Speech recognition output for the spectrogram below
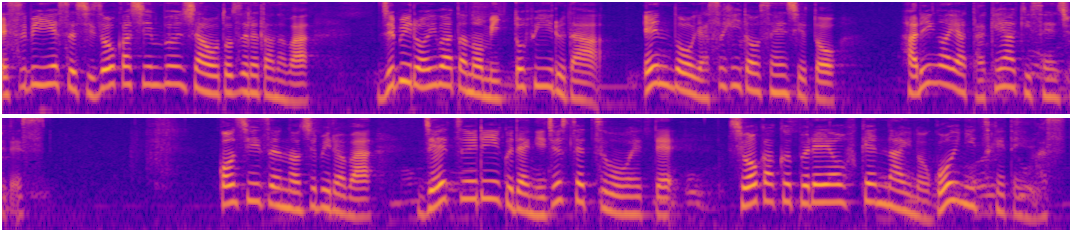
SBS 静岡新聞社を訪れたのはジュビロ磐田のミッドフィールダー遠藤康人選手と張ヶ谷武明選手です。今シーズンのジュビロは J2 リーグで20節を終えて昇格プレーオフ圏内の5位につけています。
